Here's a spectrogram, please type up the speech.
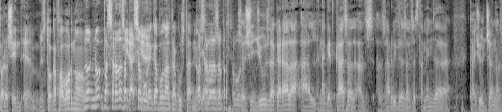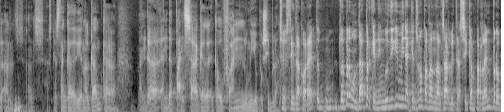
Però si eh, ens toca a favor, no... No, no passarà desapercebut. Mirarem cap a un altre costat, no? Passarà Llavors, desapercebut. Això és injust de cara, a, a, en aquest cas, als, als àrbitres, als estaments de, que jutgen, els, els, els, els que estan cada dia en el camp, que han de, han de pensar que, que ho fan el millor possible. Sí, estic d'acord. Eh? T'ho he preguntat perquè ningú digui, mira, aquests no parlen dels àrbitres, sí que en parlem, però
